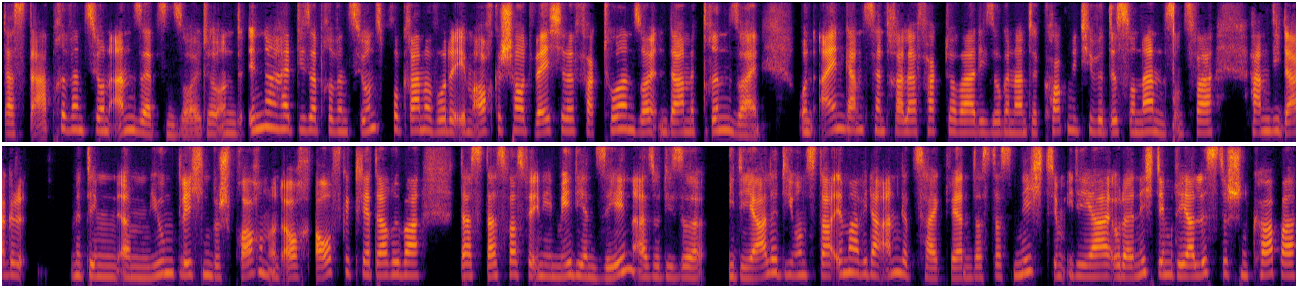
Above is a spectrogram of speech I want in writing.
dass da Prävention ansetzen sollte. Und innerhalb dieser Präventionsprogramme wurde eben auch geschaut, welche Faktoren sollten da mit drin sein. Und ein ganz zentraler Faktor war die sogenannte kognitive Dissonanz. Und zwar haben die da mit den ähm, Jugendlichen besprochen und auch aufgeklärt darüber, dass das, was wir in den Medien sehen, also diese Ideale, die uns da immer wieder angezeigt werden, dass das nicht dem Ideal oder nicht dem realistischen Körper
